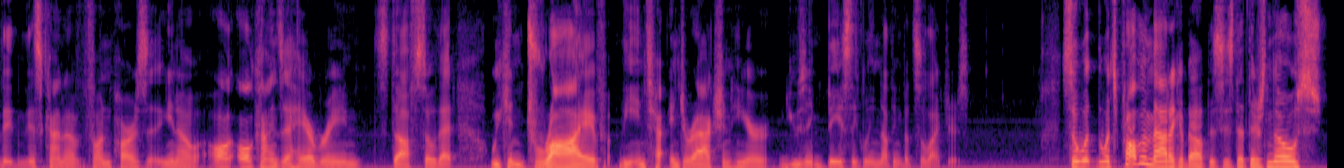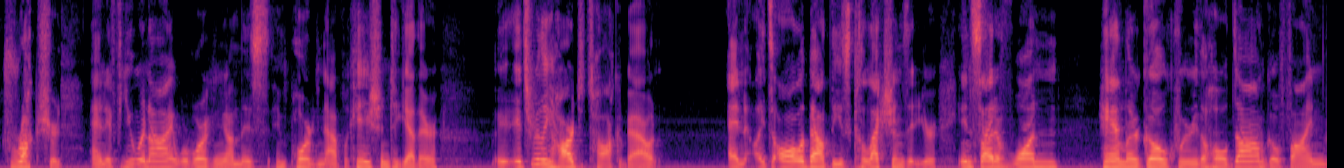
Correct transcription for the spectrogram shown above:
this kind of fun parse, you know, all all kinds of harebrained stuff, so that we can drive the inter interaction here using basically nothing but selectors. So what, what's problematic about this is that there's no structure. And if you and I were working on this important application together, it's really hard to talk about and it's all about these collections that you're inside of one handler go query the whole DOM, go find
